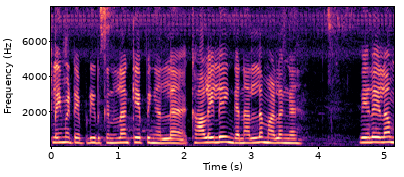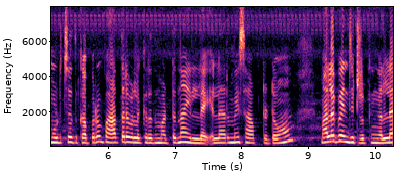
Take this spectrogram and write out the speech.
கிளைமேட் எப்படி இருக்குன்னுலாம் கேட்பீங்கல்ல காலையிலே இங்கே நல்ல மழைங்க. வேலையெல்லாம் முடிச்சதுக்கப்புறம் பாத்திரம் விளக்குறது மட்டும்தான் இல்லை. எல்லாருமே சாப்பிட்டுட்டோம். மழை பெஞ்சிட்ருக்குங்கல்ல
